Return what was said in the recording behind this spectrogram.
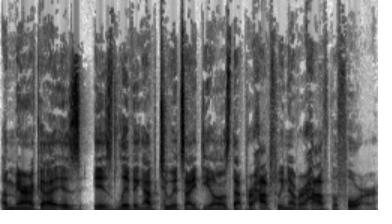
america is is living up to its ideals that perhaps we never have before.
